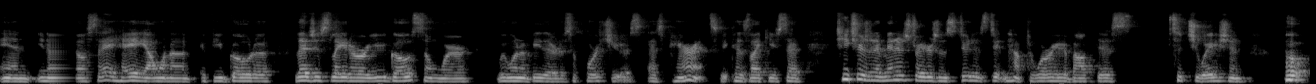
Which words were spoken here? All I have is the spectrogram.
and you know say, hey, I want to. If you go to legislator or you go somewhere, we want to be there to support you as, as parents because like you said teachers and administrators and students didn't have to worry about this situation but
